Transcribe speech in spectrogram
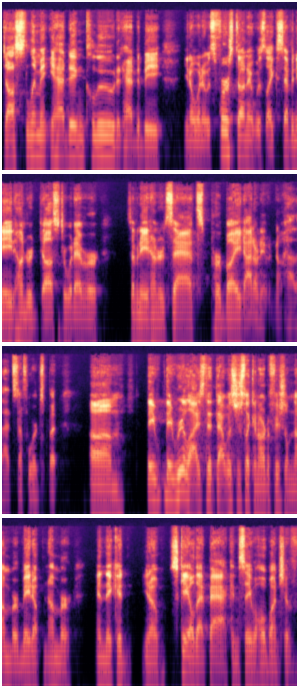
dust limit you had to include. It had to be, you know, when it was first done, it was like 7,800 dust or whatever, 7,800 sats per byte. I don't even know how that stuff works, but um, they they realized that that was just like an artificial number, made up number, and they could you know scale that back and save a whole bunch of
